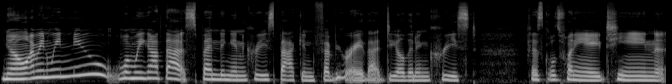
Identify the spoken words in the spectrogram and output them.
No, I mean, we knew when we got that spending increase back in February, that deal that increased fiscal 2018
